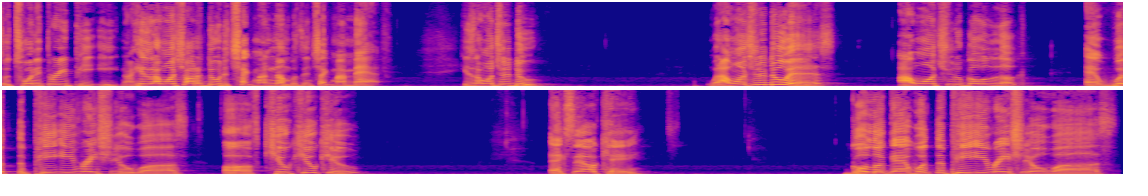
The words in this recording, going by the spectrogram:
to 23 PE. Now here's what I want y'all to do to check my numbers and check my math. Here's what I want you to do. What I want you to do is, I want you to go look at what the PE ratio was of QQQ, XLK. Go look at what the PE ratio was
